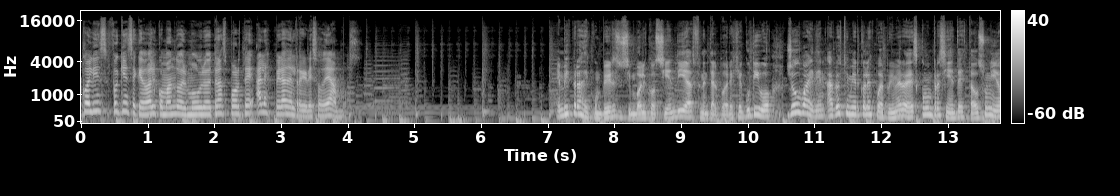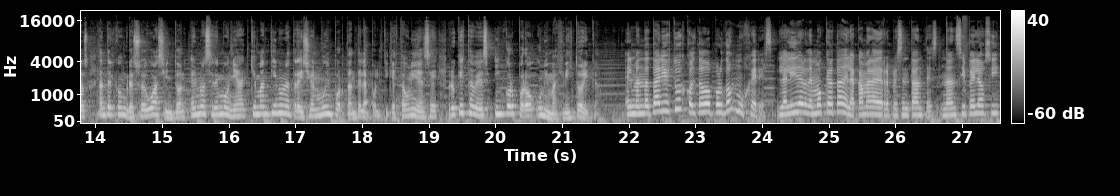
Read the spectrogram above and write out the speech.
Collins fue quien se quedó al comando del módulo de transporte a la espera del regreso de ambos. En vísperas de cumplir sus simbólicos 100 días frente al Poder Ejecutivo, Joe Biden habló este miércoles por primera vez como presidente de Estados Unidos ante el Congreso de Washington en una ceremonia que mantiene una tradición muy importante de la política estadounidense, pero que esta vez incorporó una imagen histórica. El mandatario estuvo escoltado por dos mujeres, la líder demócrata de la Cámara de Representantes, Nancy Pelosi,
